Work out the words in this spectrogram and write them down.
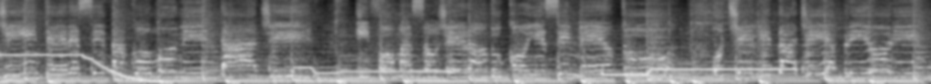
De interesse da comunidade, informação gerando conhecimento, utilidade é prioridade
